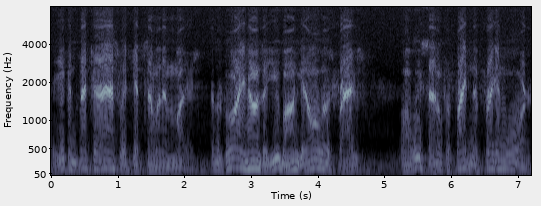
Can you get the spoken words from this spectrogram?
You can bet your ass we'd get some of them mothers. Those glory hounds at Ubon get all those frags while we settle for fighting the friggin' war.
